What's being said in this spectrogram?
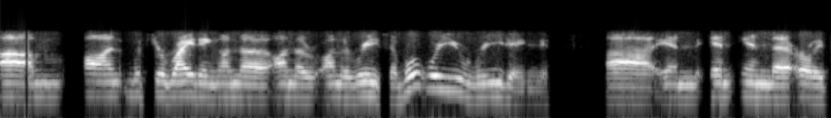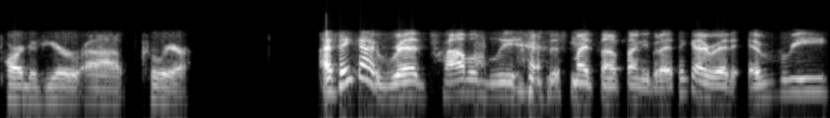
um, on with your writing on the on the on the reading side? What were you reading uh, in in in the early part of your uh, career? I think I read probably this might sound funny, but I think I read every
